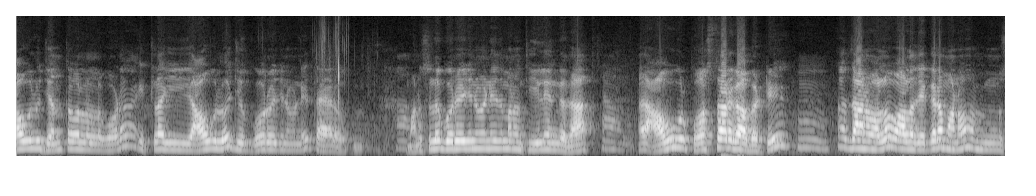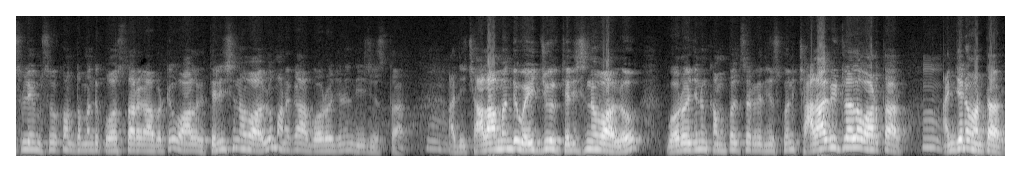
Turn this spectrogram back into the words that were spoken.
ఆవులు జంతువులలో కూడా ఇట్లా ఈ ఆవులో గోరోజనం అనేది తయారవుతుంది. మనసులో గోరోజనం అనేది మనం తీయలేం కదా. అది ఆవులు కోస్తారు కాబట్టి. దానివల్ల వాళ్ళ దగ్గర మనం ముస్లిమ్స్ కొంతమంది కోస్తారు కాబట్టి వాళ్ళకి తెలిసిన వాళ్ళు మనకి ఆ గోరోజనం తీసిస్తారు. అది చాలామంది వైద్యులు తెలిసిన వాళ్ళు గోరోజనం కంపల్సరీగా తీసుకొని చాలా వీటిలలో వాడతారు. అంజనం అంటారు.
